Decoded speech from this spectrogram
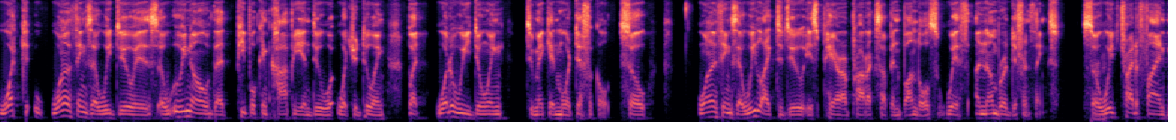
what one of the things that we do is uh, we know that people can copy and do what, what you're doing, but what are we doing to make it more difficult? So one of the things that we like to do is pair our products up in bundles with a number of different things. So we try to find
